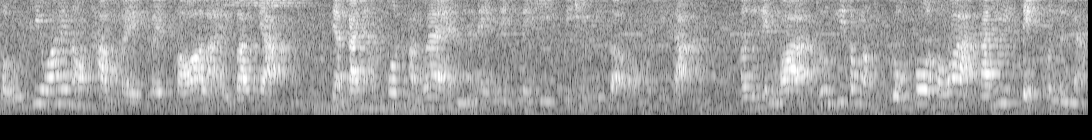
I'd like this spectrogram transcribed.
ของรุ่นพี่ว่าให้น้องทำไปไปเพราะอะไรบางอย่างอย่างการทำโทษครั้งแรกเนี่ยในในในใน EP ที่สอง EP ที่สาม เราจะเห็นว่ารุ่นพี่ต้องลงโทษเพราะว่าการที่เด็กคนหนึ่งอะ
